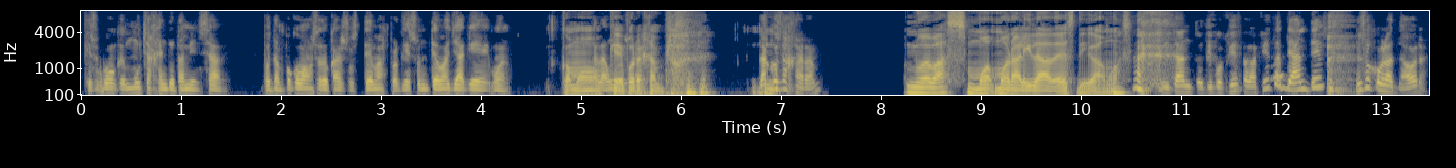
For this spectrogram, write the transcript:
que supongo que mucha gente también sabe. Pues tampoco vamos a tocar esos temas porque son temas ya que, bueno, Como que, por sabe. ejemplo, las cosas haram nuevas mo- moralidades, digamos. y tanto, tipo fiestas. Las fiestas de antes no son como las de ahora.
